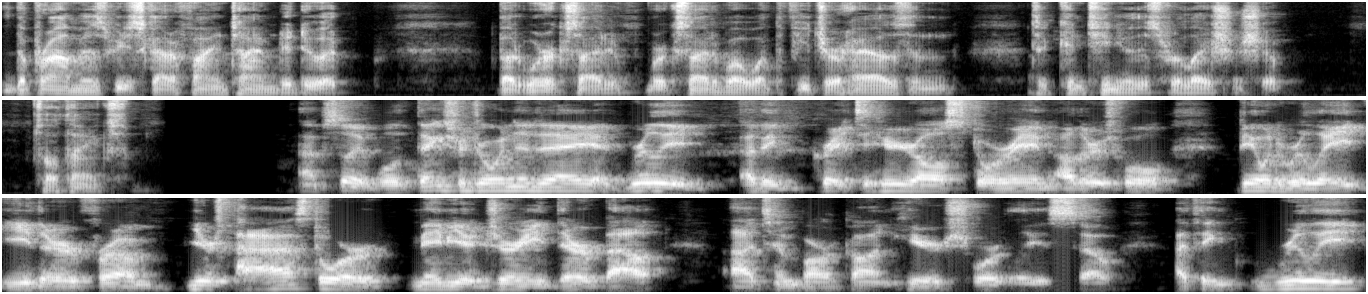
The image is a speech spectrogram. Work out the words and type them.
the problem is, we just got to find time to do it. But we're excited. We're excited about what the future has and to continue this relationship. So thanks. Absolutely. Well, thanks for joining today. It really, I think, great to hear your all story, and others will be able to relate either from years past or maybe a journey they're about uh, to embark on here shortly. So I think really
